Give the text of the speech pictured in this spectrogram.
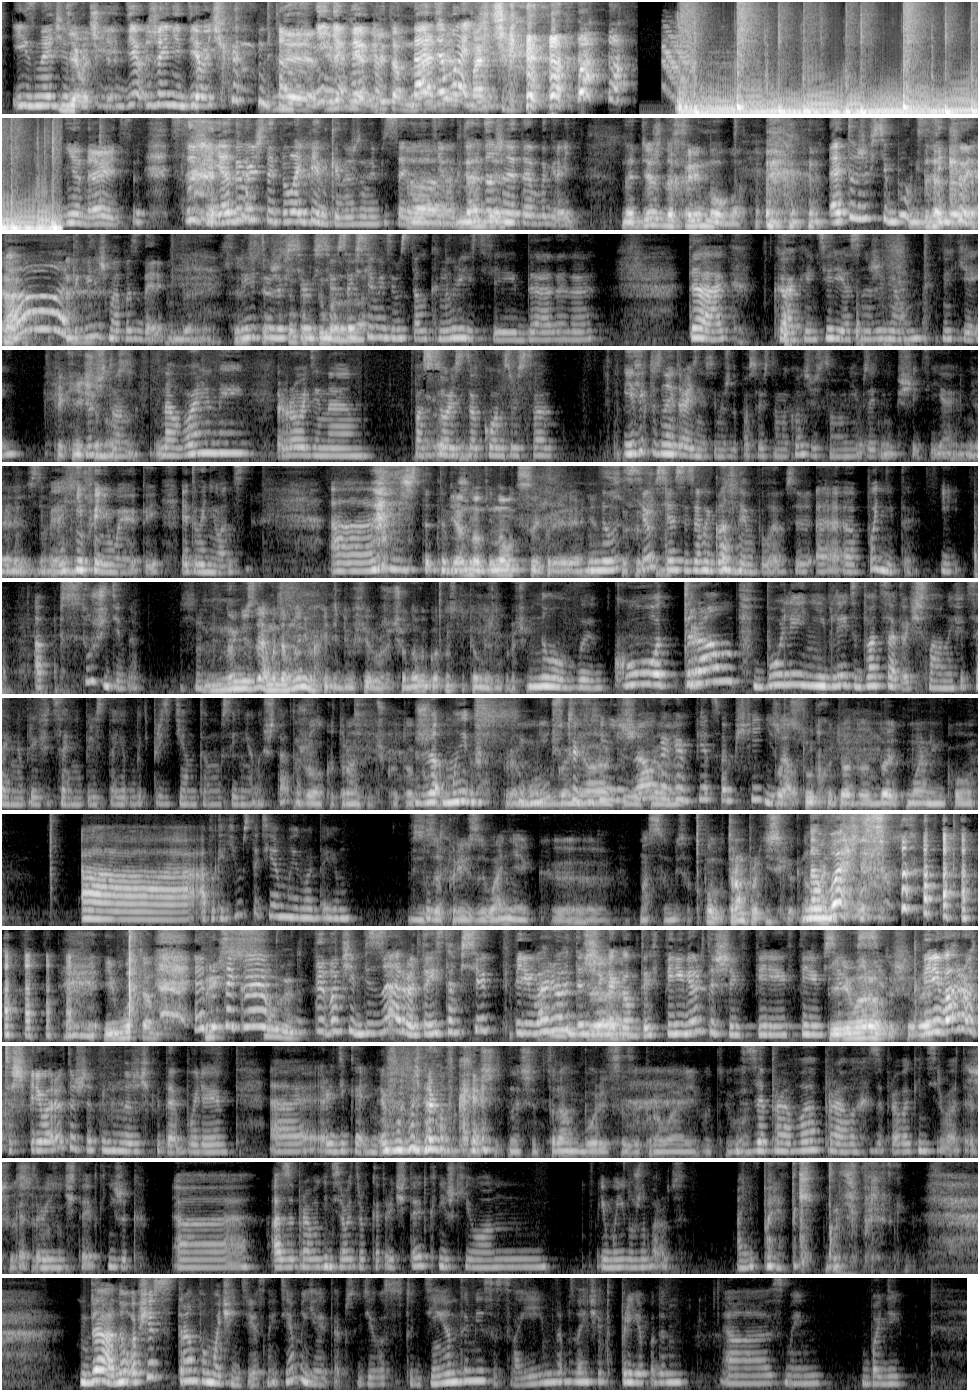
И, значит... Девочка. и де- Женя девочка. Да. Не, Не, или, не, не, верно. или там Надя Надя, мальчик. Мне нравится. Слушай, я думаю, что это Лапенко нужно написать А, эту тему. Кто Надя- должен это обыграть? Надежда Хренова. А это уже все был, Да, кстати да, говоря. да. А, так видишь, мы опоздали. Да, Люди всё- тоже всё все, придумано, со да. всем этим столкнулись, и да-да-да. Так, как интересно живем. Окей. Какие Ну еще что, новости? Навальный, Родина, посольство, консульство. Если кто знает разницу между посольством и консульством, мне обязательно напишите. Я никогда не для себя знаю. не понимаю этой, этого нюанса. А, что там Я но- ноутсы проверяю. Нет, Ну, всё все, хорошо. все, все самое главное было а, а, поднято и обсуждено. Ну, не знаю, мы давно не выходили в эфир, уже что, Новый год наступил, между прочим. Новый год. Трамп более не является 20 числа, он официально, преофициально перестает быть президентом Соединенных Штатов. Жалко Трампичку такого. Жа- мы... Прямо Ничего угоняют не его жалко, прямо. капец, вообще не Под жалко. суд хотят отдать маленького А, а по каким статьям мы его отдаем? За призывание к э, массовым. По- Трамп практически как Навальный. Навальный. Его там Это прессуют. такое вообще bizarro, то есть там все в переворотыше Да. каком-то, в перевертыше, в пере... В пере... Переворотыши, да. Переворотыш. Переворотыш это немножечко, да, более а, радикальная формулировка. Значит, значит, Трамп борется за права, и вот его... За права правых, за права консерваторов, которые не читают книжек. А, а за права консерваторов, которые читают книжки, он ему не нужно бороться. Они в порядке. Очень в порядке. Да, ну вообще с Трампом очень интересная тема. Я это обсудила с студентами, со своим, там, значит, преподом, а, с моим боди.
